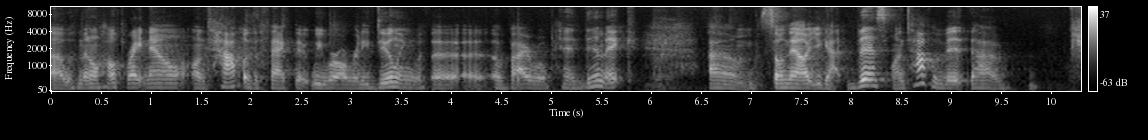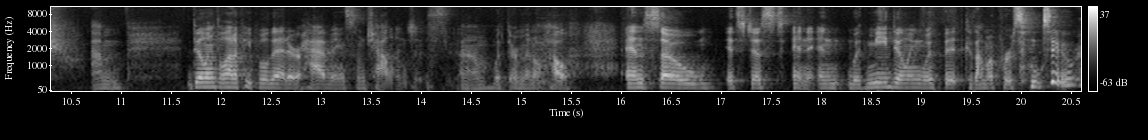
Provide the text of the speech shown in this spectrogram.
uh, with mental health right now, on top of the fact that we were already dealing with a, a, a viral pandemic. Um, so now you got this on top of it. Uh, I'm dealing with a lot of people that are having some challenges um, with their mental health. And so it's just, and, and with me dealing with it, because I'm a person too,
